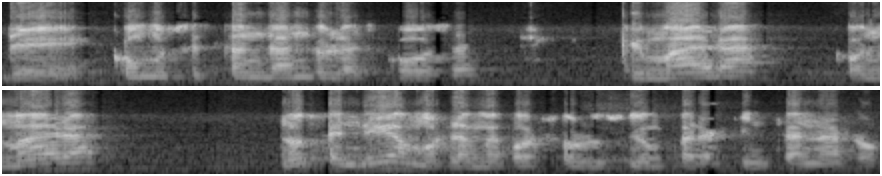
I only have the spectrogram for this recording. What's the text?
de cómo se están dando las cosas, que Mara, con Mara no tendríamos la mejor solución para Quintana Roo.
